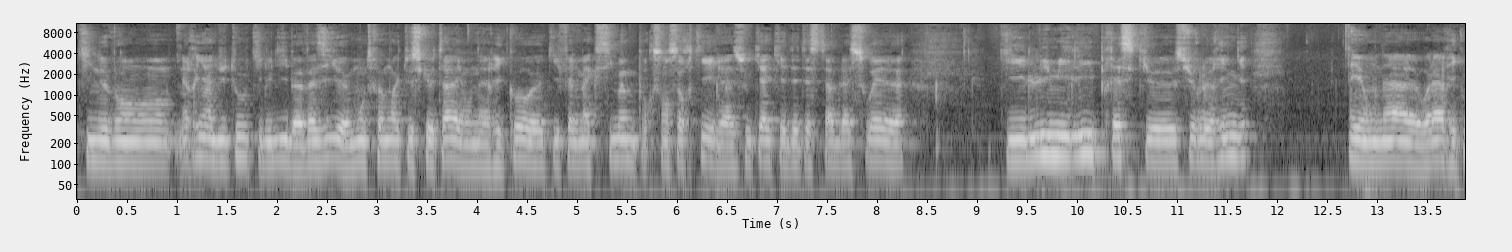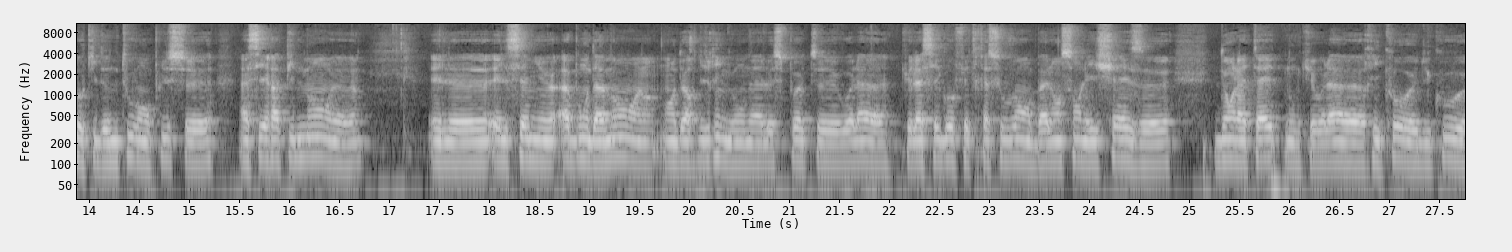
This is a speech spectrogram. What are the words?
qui ne vend rien du tout, qui lui dit bah vas-y, montre-moi tout ce que t'as. Et on a Riko qui fait le maximum pour s'en sortir. Et Asuka qui est détestable à souhait, qui l'humilie presque sur le ring. Et on a euh, voilà, Rico qui donne tout en plus euh, assez rapidement. Euh, elle, saigne abondamment en dehors du ring. On a le spot voilà, que la Sego fait très souvent en balançant les chaises dans la tête. Donc voilà, Rico du coup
